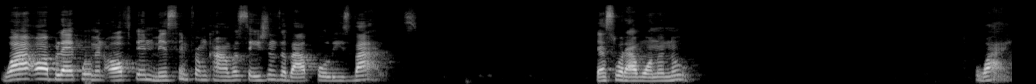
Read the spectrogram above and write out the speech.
Why are black women often missing from conversations about police violence? That's what I want to know. Why?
